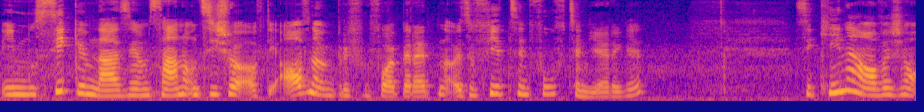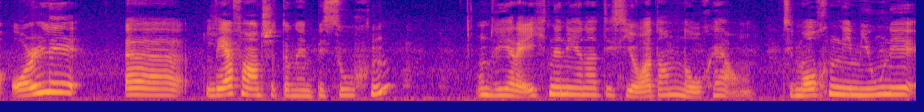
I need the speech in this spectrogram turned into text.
im Musikgymnasium sind und sich schon auf die Aufnahmeprüfung vorbereiten, also 14-, 15-Jährige. Sie können aber schon alle äh, Lehrveranstaltungen besuchen und wir rechnen ihnen das Jahr dann nachher an. Sie machen im Juni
